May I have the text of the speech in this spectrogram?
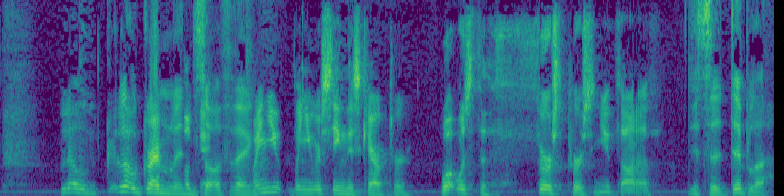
little little gremlin Okay, sort of thing. When you when you were seeing this character, what was the first person you thought of? It's a dibbler.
